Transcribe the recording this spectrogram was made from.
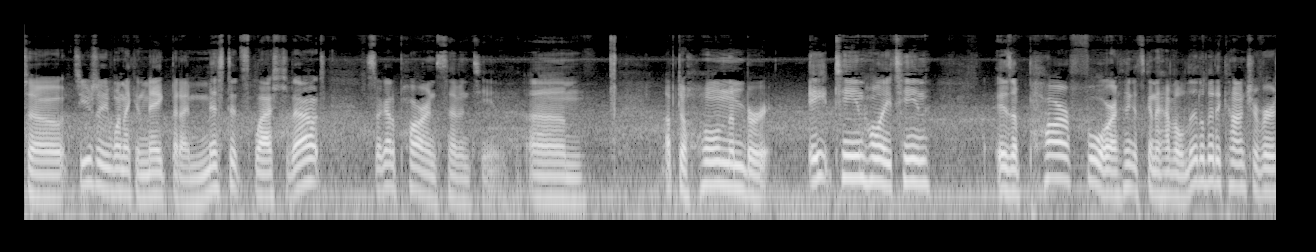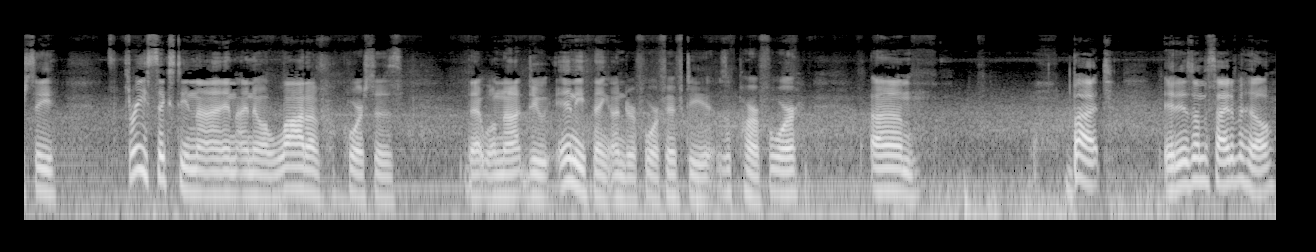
So it's usually one I can make, but I missed it, splashed it out. So I got a par in 17. Um, up to hole number 18. Hole 18 is a par four. I think it's going to have a little bit of controversy. 369. I know a lot of courses that will not do anything under 450 is a par four. Um, but it is on the side of a hill.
